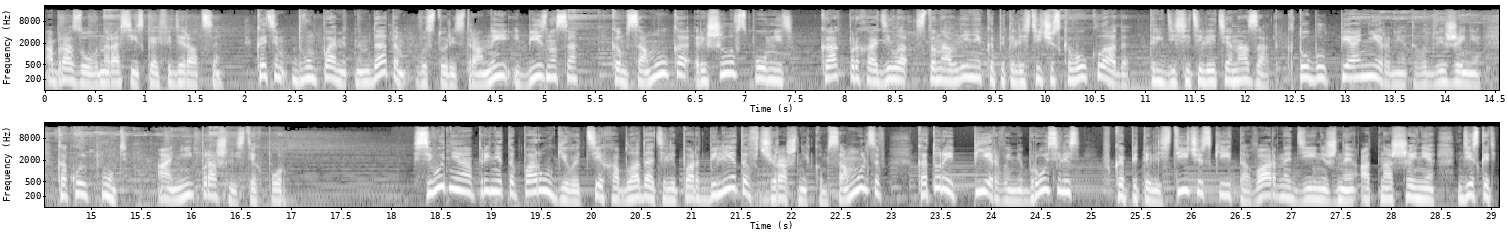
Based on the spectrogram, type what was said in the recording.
образована Российская Федерация. К этим двум памятным датам в истории страны и бизнеса комсомолка решила вспомнить, как проходило становление капиталистического уклада три десятилетия назад, кто был пионерами этого движения, какой путь они прошли с тех пор. Сегодня принято поругивать тех обладателей партбилетов, вчерашних комсомольцев, которые первыми бросились в капиталистические товарно-денежные отношения, дескать,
